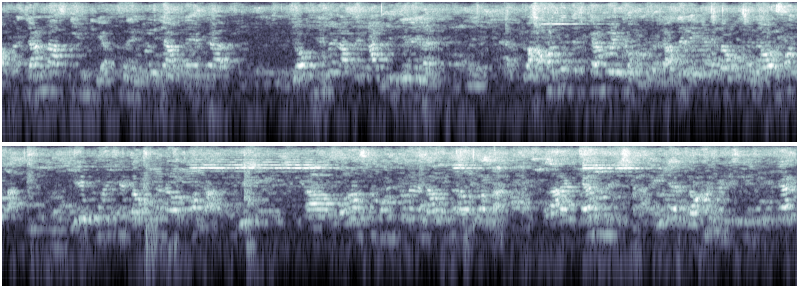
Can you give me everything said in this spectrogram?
আপনি জান না আজকে ইন্ডিয়া আপনি একটা জব নেবেন, আপনি কালকে জেলে যাবেন। তো আমাদের কেন এটা হলো এখানে ব্যবস্থা নেওয়ার কথা, যে পুলিশের ব্যবস্থা নেওয়ার কথা, যে পররাষ্ট্র মন্ত্রণালয়ের ব্যবস্থা কথা, তারা কেন না? এটা চায়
